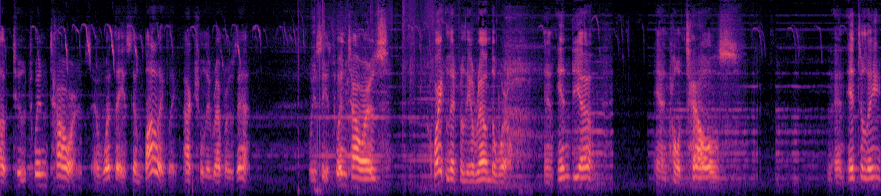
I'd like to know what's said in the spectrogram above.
of two twin towers and what they symbolically actually represent. We see twin towers quite literally around the world in India, in hotels, in Italy,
